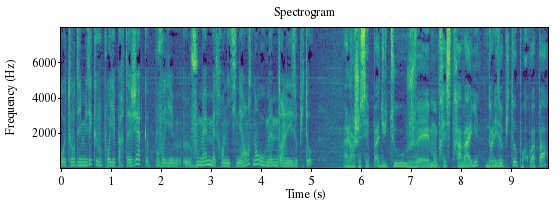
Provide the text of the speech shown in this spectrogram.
autour des musées que vous pourriez partager, que vous pourriez vous-même mettre en itinérance, non? Ou même dans les hôpitaux? Alors je sais pas du tout où je vais montrer ce travail. Dans les hôpitaux, pourquoi pas?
